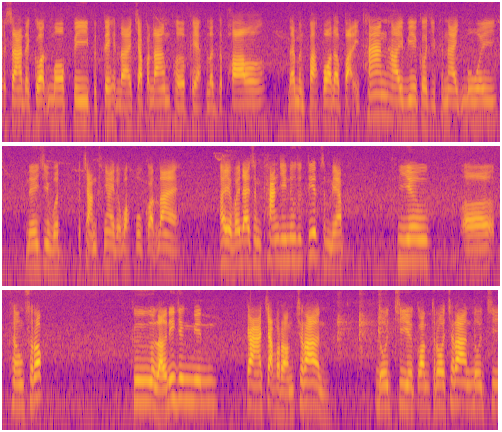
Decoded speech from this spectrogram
ដោយសារតែគាត់មកពីប្រទេសដែលចាប់ផ្ដើមប្រើប្រាស់ផលិតផលដែលមិនប៉ះពាល់ដល់បរិស្ថានហើយវាក៏ជាផ្នែកមួយនៃជីវិតប្រចាំថ្ងៃរបស់ពួកគាត់ដែរហើយអ្វីដែលសំខាន់ជាងនោះទៅទៀតសម្រាប់ភ្ញៀវក្នុងស្រុកគឺឥឡូវនេះយើងមានការចាប់អារម្មណ៍ច្រើន ដូចជាគ្រប់គ្រងច្រើនដូចជា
